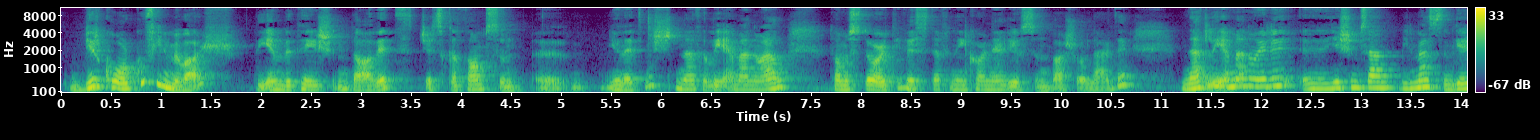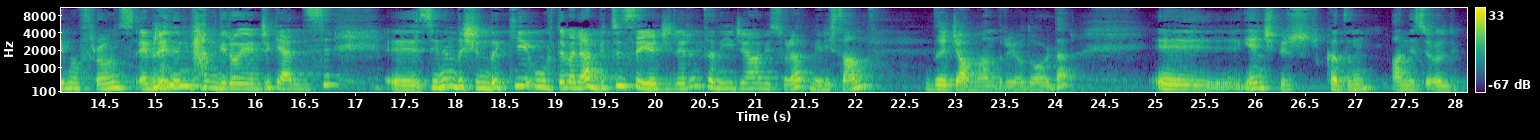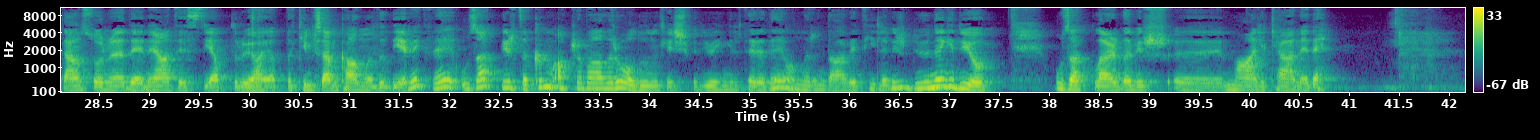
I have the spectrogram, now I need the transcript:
bir korku filmi var. The Invitation, Davet. Jessica Thompson e, yönetmiş. Natalie Emanuel Thomas Doherty ve Stephanie Cornelius'un başrollerde. Natalie Emanuel'i e, Yeşim sen bilmezsin Game of Thrones evreninden bir oyuncu kendisi. E, senin dışındaki muhtemelen bütün seyircilerin tanıyacağı bir surat Melisandre'ı canlandırıyordu orada. E, genç bir kadın annesi öldükten sonra DNA testi yaptırıyor hayatta kimsem kalmadı diyerek ve uzak bir takım akrabaları olduğunu keşfediyor İngiltere'de. Onların davetiyle bir düğüne gidiyor uzaklarda bir e, malikanede.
